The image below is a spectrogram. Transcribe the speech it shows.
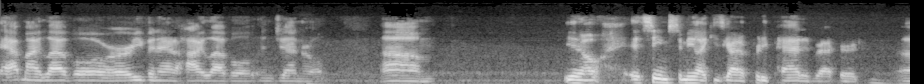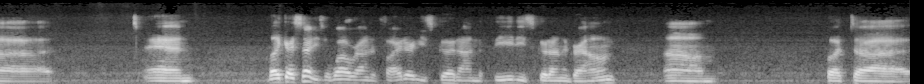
at my level or even at a high level in general. Um, you know, it seems to me like he's got a pretty padded record. Uh, and like I said, he's a well rounded fighter. He's good on the feet, he's good on the ground. Um, but, uh,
